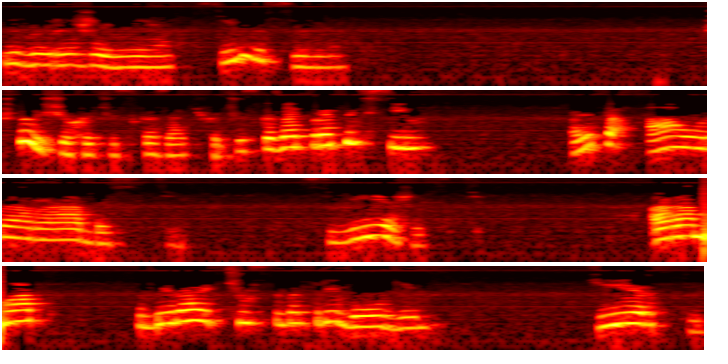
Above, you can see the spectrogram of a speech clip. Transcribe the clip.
и выражение сильно-сильно. Что еще хочу сказать? Хочу сказать про апельсин. А это аура радости, свежести. Аромат убирает чувство тревоги, терпкий,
